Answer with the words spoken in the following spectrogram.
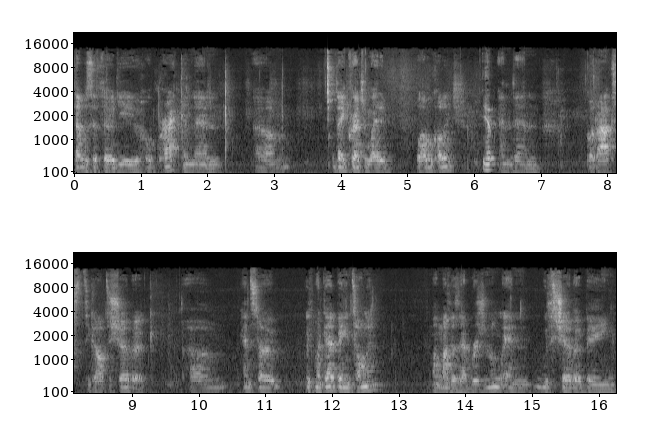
that was the third year of prac, and then um, they graduated Bible college Yep. and then got asked to go up to Cherbourg. Um, and so, with my dad being Tongan, my mother's Aboriginal, and with Cherbourg being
